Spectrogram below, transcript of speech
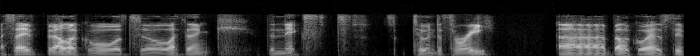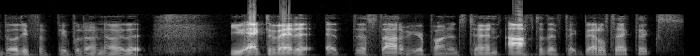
I saved Be'lakor till I think the next two into three. Uh Be'lakor has the ability for people don't know that you activate it at the start of your opponent's turn after they've picked battle tactics,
